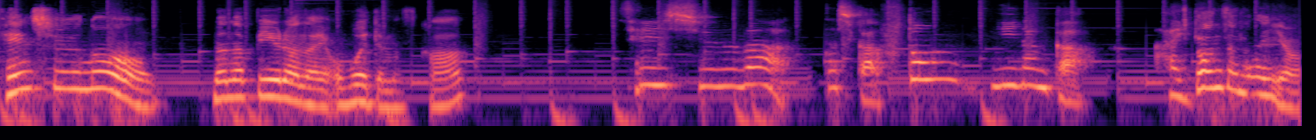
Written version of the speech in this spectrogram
先週のナナピ占い覚えてますか？先週は確か布団になんか入って布団じゃないよ。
